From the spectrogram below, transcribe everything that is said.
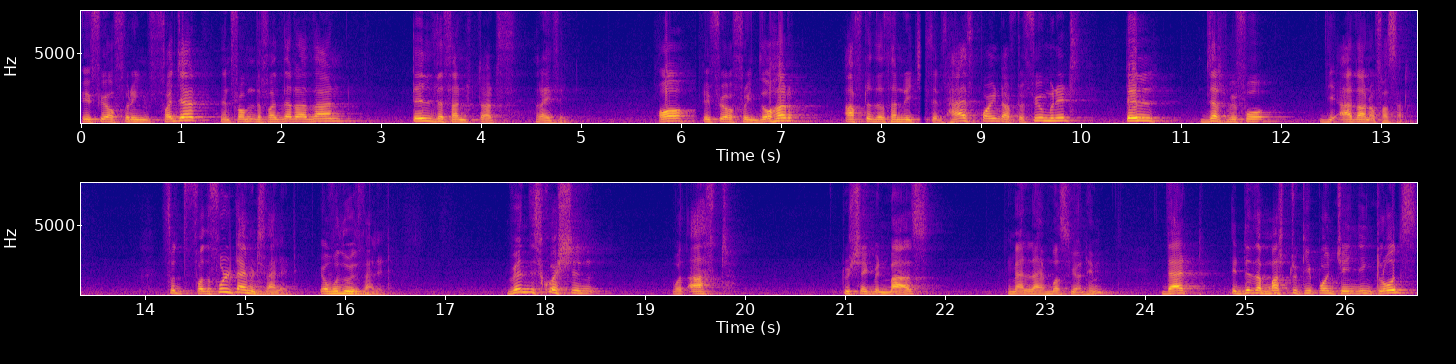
If you're offering fajr, then from the fajr adhan till the sun starts rising. Or if you're offering dhuhr, after the sun reaches its highest point, after a few minutes, till just before the adhan of asr. So for the full time it's valid. Your wudu is valid. When this question was asked to Sheikh bin Baz, may Allah have mercy on him, that it is a must to keep on changing clothes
